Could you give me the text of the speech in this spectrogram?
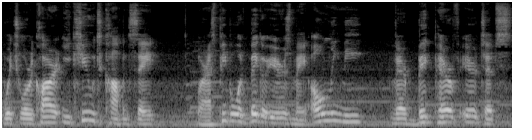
which will require EQ to compensate, whereas people with bigger ears may only need their big pair of ear tips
